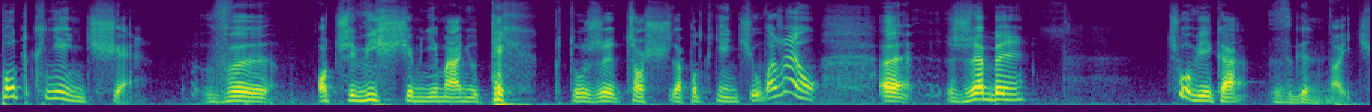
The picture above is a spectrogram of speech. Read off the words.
potknięcie w oczywiście mniemaniu tych, którzy coś za potknięcie uważają, e, żeby człowieka zgnoić.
